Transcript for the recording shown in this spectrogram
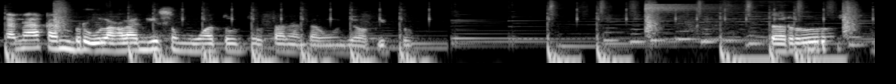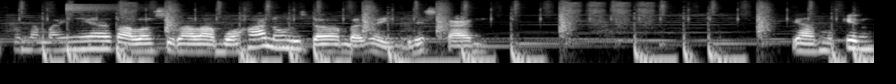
karena akan berulang lagi semua tuntutan dan tanggung jawab itu. Terus apa namanya kalau si Lala Bohan nulis dalam bahasa Inggris kan ya mungkin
